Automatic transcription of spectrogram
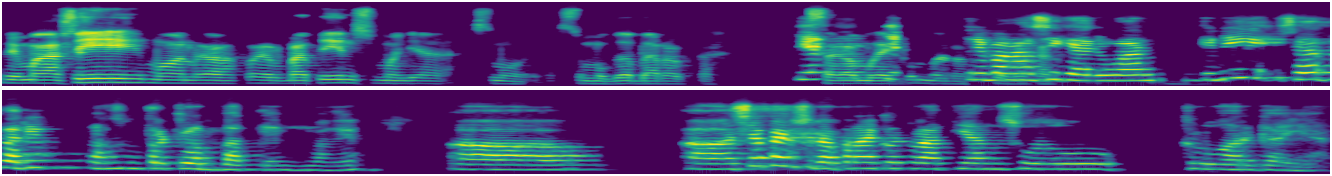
Terima kasih. Mohon maaf batin semuanya. Semoga, semoga barokah. Ya, Assalamualaikum warahmatullahi Terima kasih Kak Irwan. Ini saya tadi langsung terkelebat ya memang ya. Uh, uh, siapa yang sudah pernah ikut pelatihan sulu keluarga ya?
